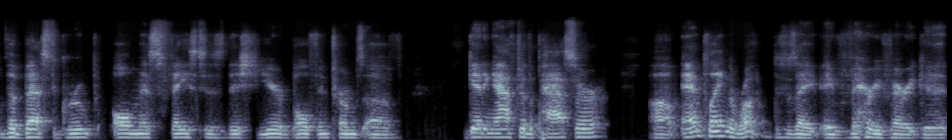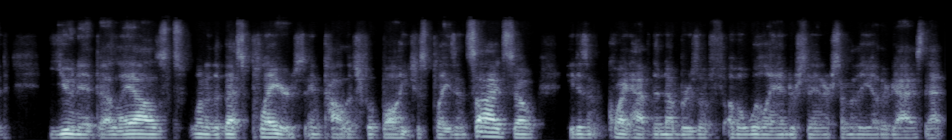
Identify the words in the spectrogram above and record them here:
the best group Ole Miss faces this year, both in terms of getting after the passer um, and playing the run. This is a, a very, very good unit. Uh, Leal's one of the best players in college football. He just plays inside, so he doesn't quite have the numbers of, of a Will Anderson or some of the other guys that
